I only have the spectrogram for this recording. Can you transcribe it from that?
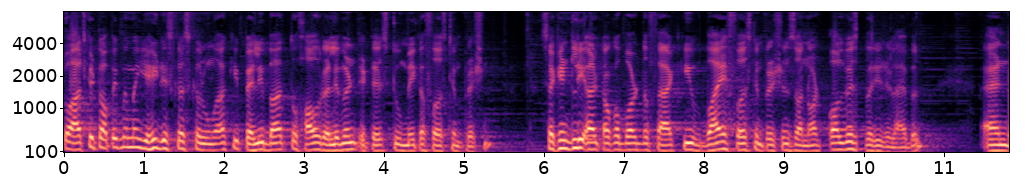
तो आज के टॉपिक में मैं यही डिस्कस करूँगा कि पहली बात तो how relevant it is to make a first impression secondly I talk about the fact कि why first impression are not always very reliable and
